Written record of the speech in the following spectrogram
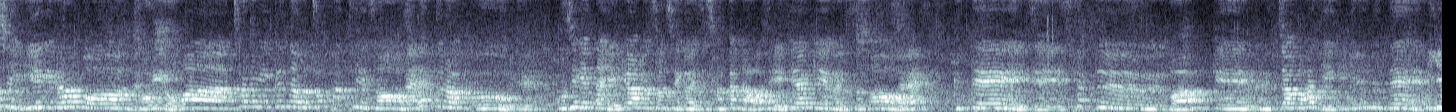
사실 이 얘기를 한번 저희 영화 촬영이 끝나고 쪽파티에서 네. 스태프들하고 네. 고생했다 얘기하면서 제가 이제 잠깐 나와서 얘기할 기회가 있어서 네. 그때 이제 스태프들과 함께 웃자고 한 얘기긴 했는데 이게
